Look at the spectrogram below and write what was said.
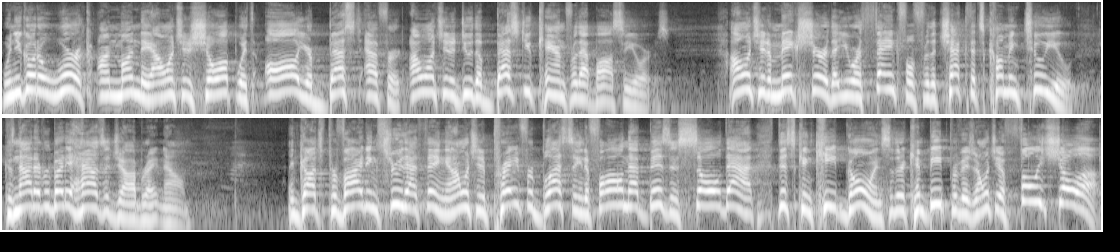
When you go to work on Monday, I want you to show up with all your best effort. I want you to do the best you can for that boss of yours. I want you to make sure that you are thankful for the check that's coming to you because not everybody has a job right now. And God's providing through that thing. And I want you to pray for blessing to fall in that business so that this can keep going, so there can be provision. I want you to fully show up.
